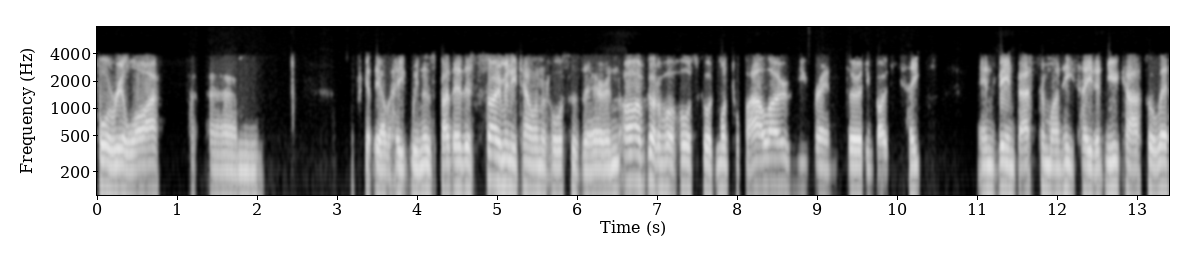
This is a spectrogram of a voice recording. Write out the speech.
For Real Life. Um, Forget the other heat winners, but there, there's so many talented horses there. And oh, I've got a horse called Montalbano. He ran third in both his heats, and Van Basten won his heat at Newcastle. They're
